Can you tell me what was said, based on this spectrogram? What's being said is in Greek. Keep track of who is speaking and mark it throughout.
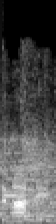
Speaker 1: την άλλη.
